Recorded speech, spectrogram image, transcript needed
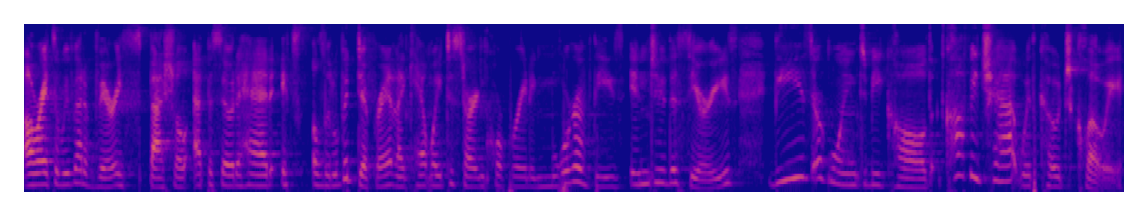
All right, so we've got a very special episode ahead. It's a little bit different, and I can't wait to start incorporating more of these into the series. These are going to be called Coffee Chat with Coach Chloe.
